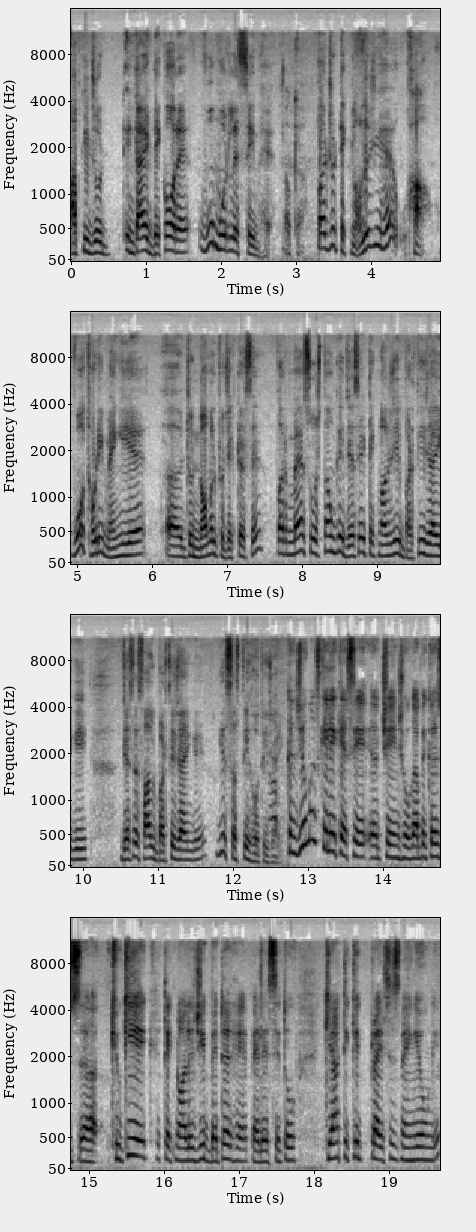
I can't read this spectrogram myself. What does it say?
आपकी जो इंटायर डेकोर है वो मोरलेस सेम है। ओके पर जो टेक्नोलॉजी है हाँ वो थोड़ी महँगी है। जो नॉर्मल प्रोजेक्टर से पर मैं सोचता हूँ कि जैसे टेक्नोलॉजी बढ़ती जाएगी जैसे साल बढ़ते जाएँगे ये सस्ती होती जाएगी। कंज्यूमर्स के लिए कैसे चेंज होगा? बिकॉज़ क्योंकि एक टेक्नोलॉजी बेटर है पहले से तो क्या टिकट प्राइसेस महँगे होंगे?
